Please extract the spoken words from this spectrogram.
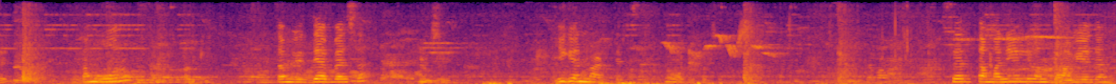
ರೆಡ್ಡಿ ತಮ್ಮ ಊರು ತಮ್ಮ ವಿದ್ಯಾಭ್ಯಾಸ? ಈಗೇನು ಮಾಡ್ತೀರಿ? ಸರ್ ತಮ್ಮ ಮನೆಯಲ್ಲಿ ಒಂದು ಬಾವಿ ಅದ ಅಂತ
